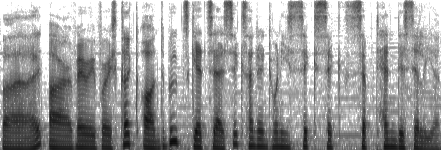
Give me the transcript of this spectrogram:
but our very first click on the boots gets us 626 septendecillion.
